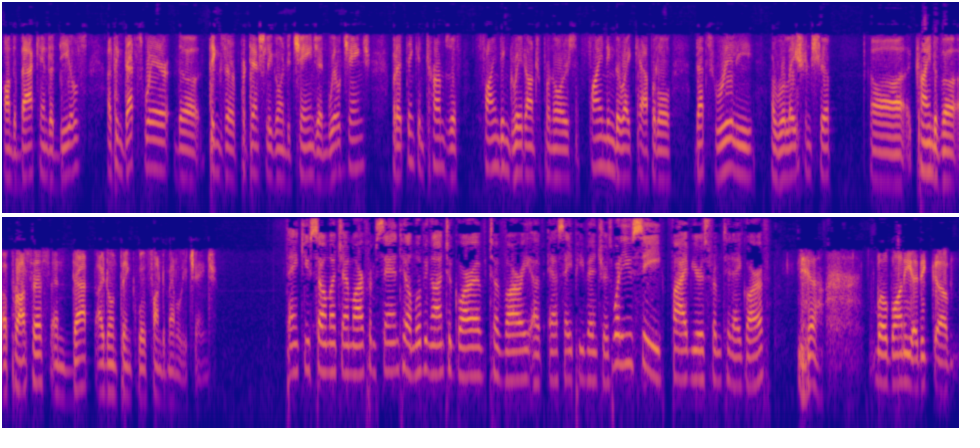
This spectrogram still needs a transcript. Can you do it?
on the back end of deals. I think that's where the things are potentially going to change and will change. But I think in terms of finding great entrepreneurs, finding the right capital. That's really a relationship uh, kind of a, a process, and that I don't think will fundamentally change. Thank you so much, MR from Sand Hill. Moving on to Gaurav Tewari of SAP Ventures. What do you see five years from today, Gaurav? Yeah. Well, Bonnie, I think, um,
